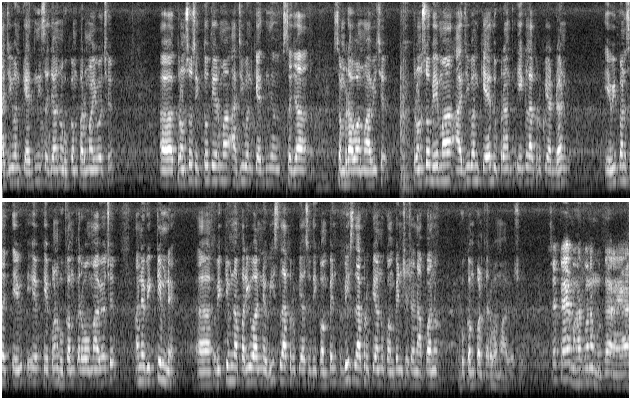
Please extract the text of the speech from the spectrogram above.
આજીવન કેદની સજાનો હુકમ ફરમાવ્યો છે. ત્રણસો સિત્તોતેરમાં આજીવન કેદની સજા સંભળાવવામાં આવી છે. ત્રણસો બેમાં આજીવન કેદ ઉપરાંત એક લાખ રૂપિયા દંડ એવી પણ એ પણ હુકમ કરવામાં આવ્યો છે. અને વિક્ટિમને વિક્ટિમના પરિવારને વીસ લાખ રૂપિયા સુધી કોમ્પેન વીસ લાખ રૂપિયાનું કોમ્પેન્સેશન આપવાનો હુકમ પણ કરવામાં આવ્યો છે. સાહેબ કયા મહત્વના મુદ્દા રહ્યા?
